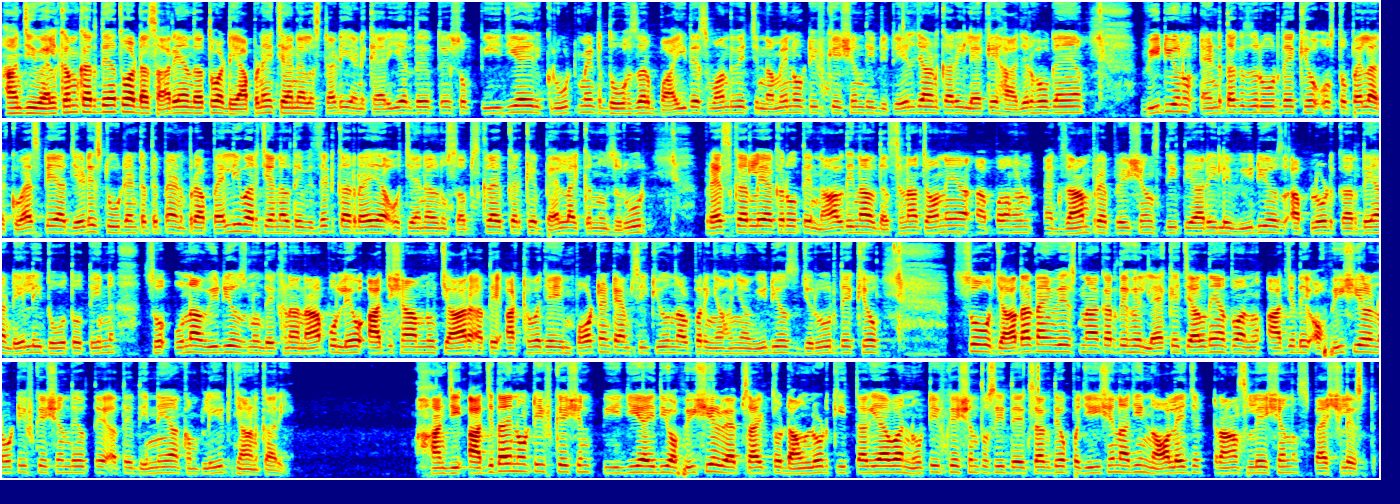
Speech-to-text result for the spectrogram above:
ਹਾਂਜੀ ਵੈਲਕਮ ਕਰਦੇ ਹਾਂ ਤੁਹਾਡਾ ਸਾਰਿਆਂ ਦਾ, ਤੁਹਾਡੇ ਆਪਣੇ ਚੈਨਲ ਸਟੱਡੀ ਐਂਡ ਕੈਰੀਅਰ ਦੇ ਉੱਤੇ। ਸੋ ਪੀਜੀਆਈ ਰਿਕਰੂਟਮੈਂਟ 2022 ਦੇ ਸੰਬੰਧ ਵਿੱਚ ਨਵੇਂ ਨੋਟੀਫਿਕੇਸ਼ਨ ਦੀ ਡਿਟੇਲ ਜਾਣਕਾਰੀ ਲੈ ਕੇ ਹਾਜ਼ਰ ਹੋ ਗਏ ਹਾਂ। ਵੀਡੀਓ ਨੂੰ ਐਂਡ ਤੱਕ ਜ਼ਰੂਰ ਦੇਖਿਓ। ਉਸ ਤੋਂ ਪਹਿਲਾਂ ਰਿਕੁਐਸਟ ਹੈ ਜਿਹੜੇ ਸਟੂਡੈਂਟ ਅਤੇ ਭੈਣ ਭਰਾ ਪਹਿਲੀ ਵਾਰ ਚੈਨਲ ਤੇ ਵਿਜ਼ਿਟ ਕਰ ਰਹੇ ਆ, ਉਹ ਚੈਨਲ ਨੂੰ ਸਬਸਕ੍ਰਾਈਬ ਕਰਕੇ ਬੈਲ ਆਈਕਨ ਨੂੰ ਜ਼ਰੂਰ ਪ੍ਰੈਸ ਕਰ ਲਿਆ ਕਰੋ ਤੇ ਨਾਲ ਦੀ ਨਾਲ ਦੱਸਣਾ ਚਾਹੁੰਦੇ ਆ, ਆਪਾਂ ਹੁਣ ਐਗਜ਼ਾਮ ਪ੍ਰੈਪਰੇਸ਼ਨਸ ਦੀ ਤਿਆਰੀ ਲਈ ਵੀਡੀਓਜ਼ ਅਪਲੋਡ ਕਰਦੇ ਆ ਡੇਲੀ 2 ਤੋਂ 3 ਸੋ ਉਹਨਾਂ ਵੀਡੀਓਜ਼ ਨੂੰ ਦੇਖਣਾ ਨਾ ਭੁੱਲਿਓ। ਅੱਜ ਸ਼ਾਮ ਨੂੰ 4 ਅਤੇ 8 ਵਜੇ ਇੰਪੋਰਟੈਂਟ ਐਮਸੀਕਿਊ ਨਾਲ ਭਰੀਆਂ ਹੋਈਆਂ ਵੀਡੀਓਜ਼ ਜ਼ਰੂਰ ਦੇਖਿਓ। ਸੋ ਜ਼ਿਆਦਾ ਟਾਈਮ ਵੇਸਟ ਨਾ ਕਰਦੇ ਹੋਏ ਲੈ ਕੇ ਚੱਲਦੇ ਹਾਂ ਤੁਹਾਨੂੰ ਅੱਜ ਦੇ ਅਫੀਸ਼ੀਅਲ ਨੋਟੀਫਿਕੇਸ਼ਨ ਦੇ ਉੱਤੇ ਅਤੇ ਦਿੰਨੇ ਆ ਕੰਪਲੀਟ ਜਾਣਕਾਰੀ। ਹਾਂਜੀ, ਅੱਜ ਦਾ ਇਹ ਨੋਟੀਫਿਕੇਸ਼ਨ PGI ਦੀ ਅਫੀਸ਼ੀਅਲ ਵੈਬਸਾਈਟ ਤੋਂ ਡਾਊਨਲੋਡ ਕੀਤਾ ਗਿਆ ਵਾ। ਨੋਟੀਫਿਕੇਸ਼ਨ ਤੁਸੀਂ ਦੇਖ ਸਕਦੇ ਹੋ ਪੋਜੀਸ਼ਨ ਆ ਜੀ ਨੌਲੇਜ ਟਰਾਂਸਲੇਸ਼ਨ ਸਪੈਸ਼ਲਿਸਟ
